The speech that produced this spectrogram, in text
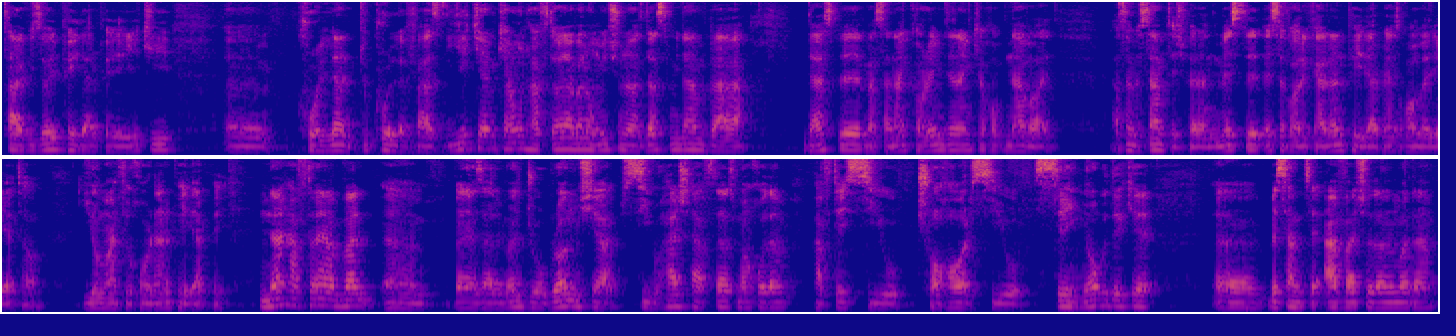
تعویضای پی در پی یکی کلا تو کل فصل. یکی هم که همون هفته های اول امیدشون از دست میدم و دست به مثلا کارایی می‌زنن که خب نباید. اصلا به سمتش برن. مثل استفاده کردن پی در پی از قابلیت ها یا منفی خوردن پی در پی. نه هفته اول به نظر من جبران میشه. 38 هفته است. من خودم هفته 34 33 اینا بوده که به سمت اول شدن اومدم.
